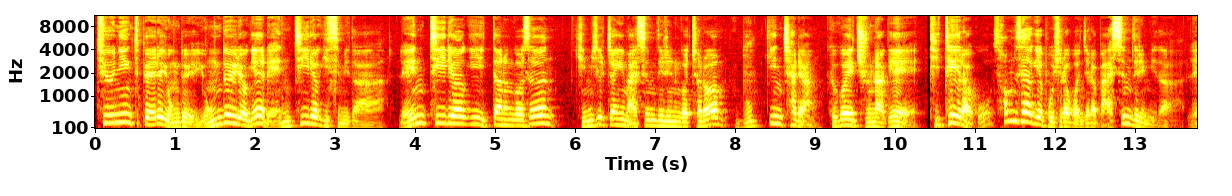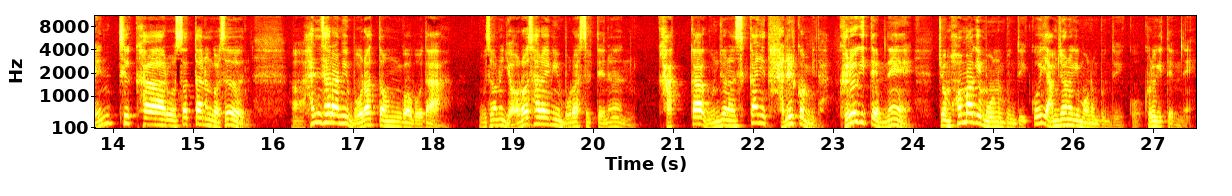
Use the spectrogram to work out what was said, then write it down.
튜닝 특별의 용도, 용도 이력에 렌트 이력이 있습니다. 렌트 이력이 있다는 것은 김 실장이 말씀드리는 것처럼 묶인 차량, 그거에 준하게 디테일하고 섬세하게 보시라고 언제나 말씀드립니다. 렌트카로 썼다는 것은 어, 한 사람이 몰았던 것보다 우선은 여러 사람이 몰았을 때는 각각 운전하는 습관이 다를 겁니다. 그러기 때문에 좀 험하게 모는 분도 있고 얌전하게 모는 분도 있고 그러기 때문에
